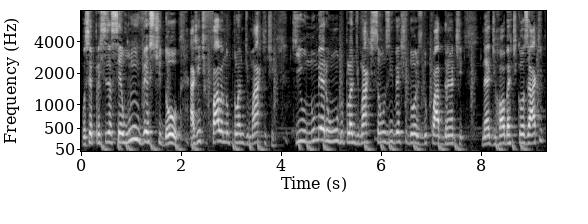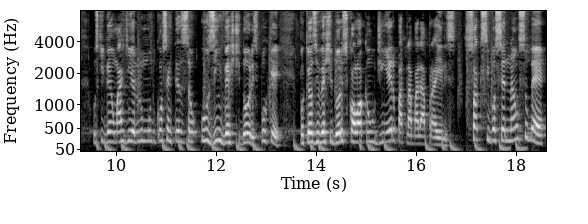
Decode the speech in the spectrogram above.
você precisa ser um investidor. A gente fala no plano de marketing que o número um do plano de marketing são os investidores do quadrante né, de Robert Kiyosaki. Os que ganham mais dinheiro no mundo com certeza são os investidores. Por quê? Porque os investidores colocam o dinheiro para trabalhar para eles. Só que se você não souber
